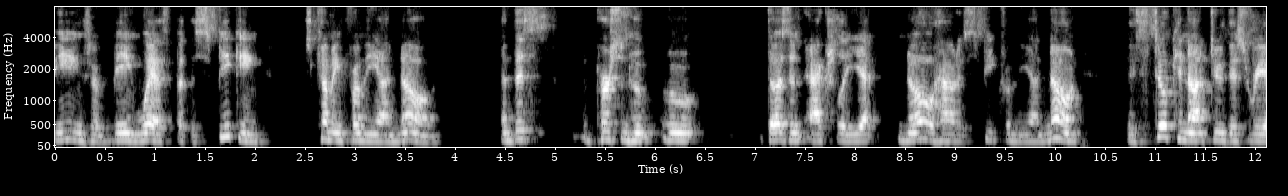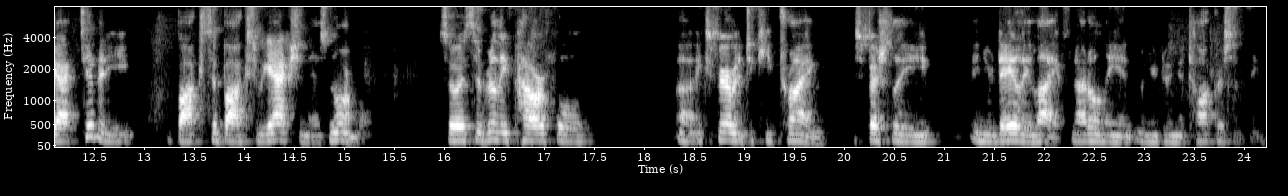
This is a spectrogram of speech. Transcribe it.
beings are being with, but the speaking is coming from the unknown. And this the person who who doesn't actually yet know how to speak from the unknown, they still cannot do this reactivity box to box reaction as normal. So it's a really powerful uh, experiment to keep trying, especially in your daily life, not only in, when you're doing a talk or something.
